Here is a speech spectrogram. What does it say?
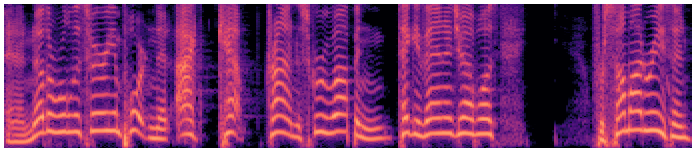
And another rule that's very important that I kept trying to screw up and take advantage of was for some odd reason,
